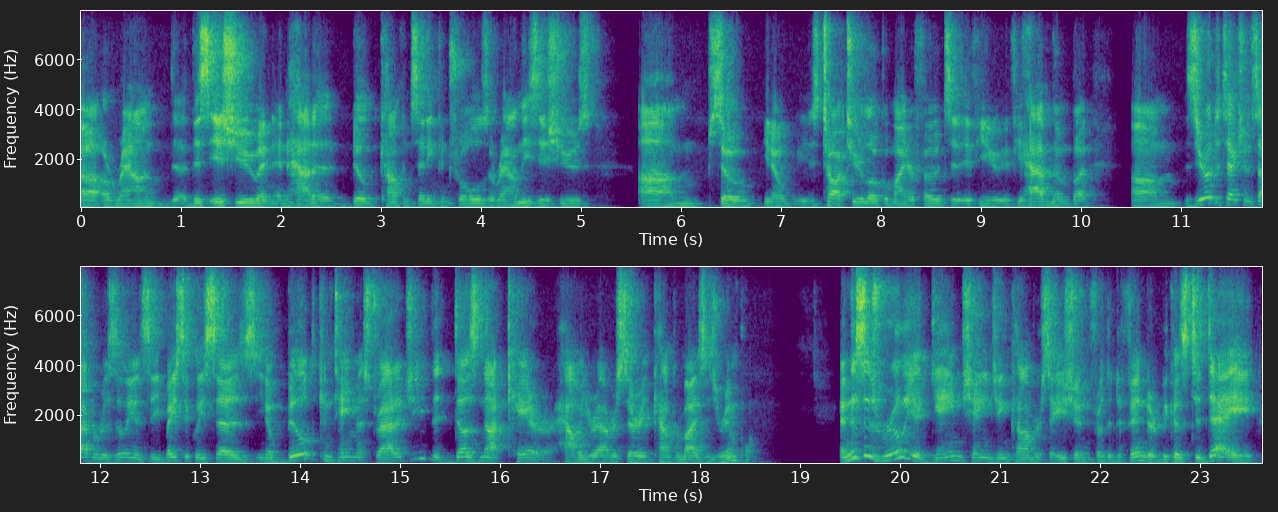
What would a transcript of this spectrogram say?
uh, around th- this issue and, and how to build compensating controls around these issues. Um, so, you know, talk to your local MITRE folks if you if you have them, but um, zero detection cyber resiliency basically says, you know, build containment strategy that does not care how your adversary compromises your endpoint. And this is really a game-changing conversation for the defender because today,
